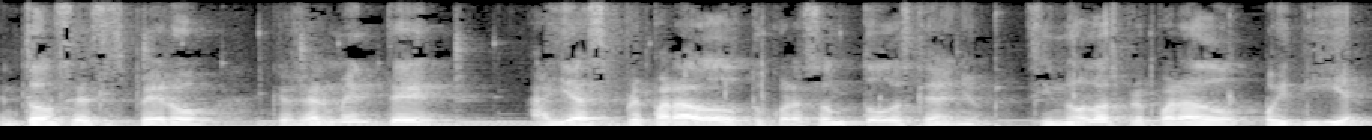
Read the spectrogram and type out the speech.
Entonces espero que realmente hayas preparado tu corazón todo este año. Si no lo has preparado hoy día,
